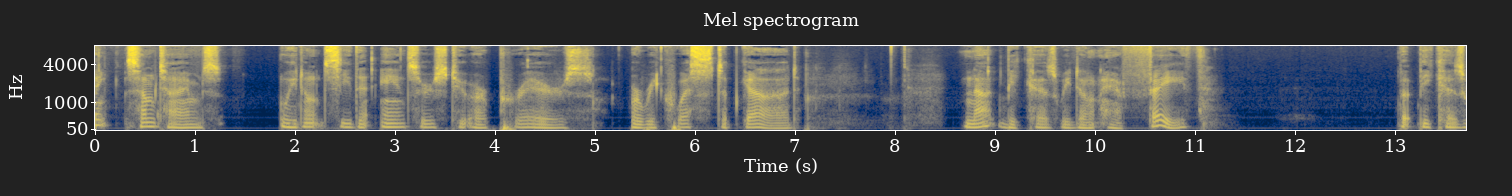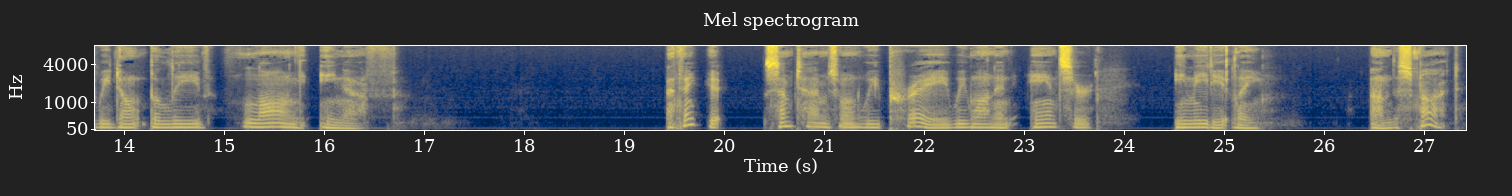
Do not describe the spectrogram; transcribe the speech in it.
think sometimes we don't see the answers to our prayers or requests of God, not because we don't have faith, but because we don't believe long enough. I think that sometimes when we pray, we want an answer immediately on the spot.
